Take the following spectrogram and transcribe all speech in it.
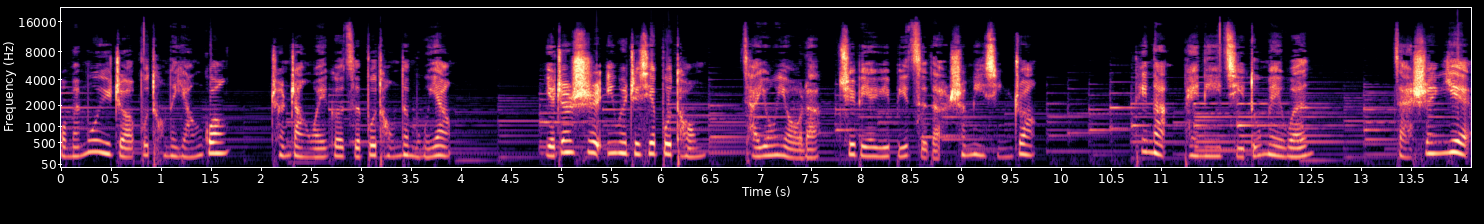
我们沐浴着不同的阳光，成长为各自不同的模样。也正是因为这些不同，才拥有了区别于彼此的生命形状。缇娜陪你一起读美文，在深夜，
